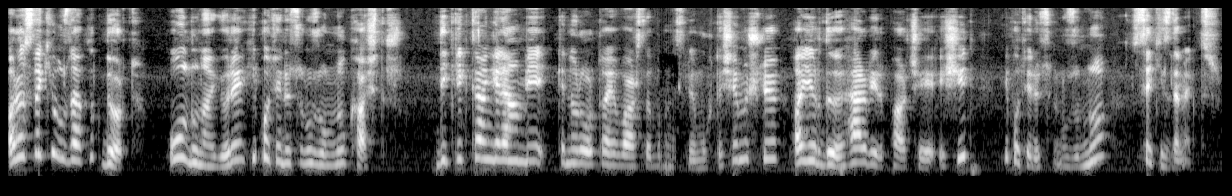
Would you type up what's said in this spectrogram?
Arasındaki uzaklık 4. Olduğuna göre hipotenüsün uzunluğu kaçtır? Diklikten gelen bir kenar ortay varsa bunun ismi muhteşem üçlü. Ayırdığı her bir parçaya eşit. Hipotenüsün uzunluğu 8 demektir.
